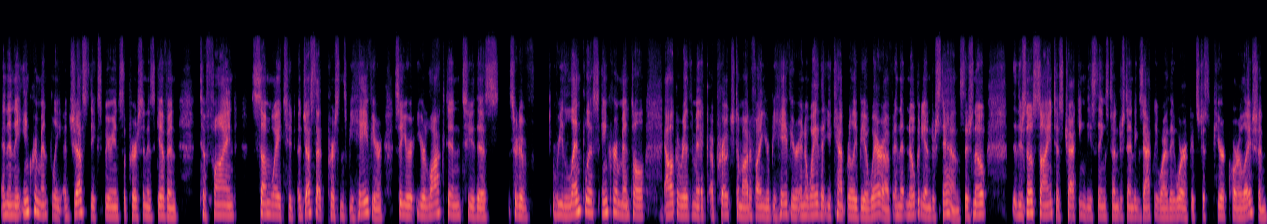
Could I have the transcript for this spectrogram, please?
And then they incrementally adjust the experience the person is given to find some way to adjust that person's behavior. So you're you're locked into this sort of relentless incremental algorithmic approach to modifying your behavior in a way that you can't really be aware of and that nobody understands. There's no there's no scientist tracking these things to understand exactly why they work. It's just pure correlation.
